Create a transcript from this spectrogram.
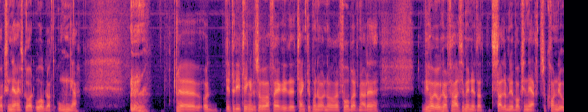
vaksineringsgrad òg blant unge. og et av de tingene som jeg tenkte på når jeg forberedte meg, det vi har jo hørt fra helsemyndighet at selv om du er vaksinert, så kan du jo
